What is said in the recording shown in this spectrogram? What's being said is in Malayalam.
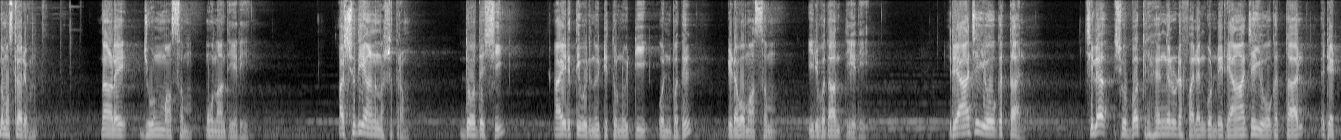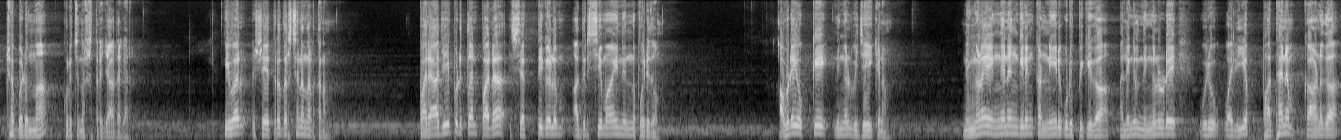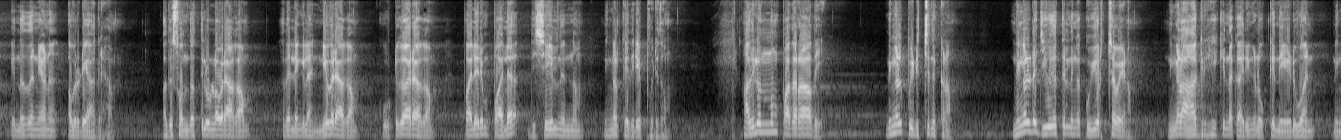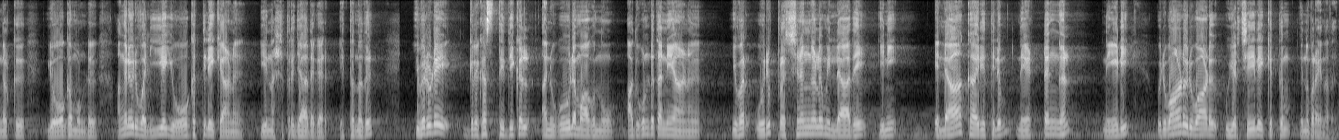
നമസ്കാരം. നാളെ ജൂൺ മാസം മൂന്നാം തീയതി. അശ്വതിയാണ് നക്ഷത്രം. ദ്വാദശി ആയിരത്തി ഒരുന്നൂറ്റി തൊണ്ണൂറ്റി ഒൻപത് ഇടവമാസം ഇരുപതാം തീയതി. രാജയോഗത്താൽ ചില ശുഭഗ്രഹങ്ങളുടെ ഫലം കൊണ്ട് രാജയോഗത്താൽ രക്ഷപ്പെടുന്ന കുറച്ച് നക്ഷത്രജാതകർ. ഇവർ ക്ഷേത്രദർശനം നടത്തണം. പരാജയപ്പെടുത്താൻ പല ശക്തികളും അദൃശ്യമായി നിന്ന് പൊരുതും. അവിടെയൊക്കെ നിങ്ങൾ വിജയിക്കണം. നിങ്ങളെ എങ്ങനെങ്കിലും കണ്ണീര് കുടിപ്പിക്കുക അല്ലെങ്കിൽ നിങ്ങളുടെ ഒരു വലിയ പതനം കാണുക എന്നത് തന്നെയാണ് അവരുടെ ആഗ്രഹം. അത് സ്വന്തത്തിലുള്ളവരാകാം അതല്ലെങ്കിൽ അന്യവരാകാം കൂട്ടുകാരാകാം പലരും പല ദിശയിൽ നിന്നും നിങ്ങൾക്കെതിരെ പൊരുതും. അതിലൊന്നും പതറാതെ നിങ്ങൾ പിടിച്ചു നിൽക്കണം. നിങ്ങളുടെ ജീവിതത്തിൽ നിങ്ങൾക്ക് ഉയർച്ച വേണം. നിങ്ങൾ ആഗ്രഹിക്കുന്ന കാര്യങ്ങളൊക്കെ നേടുവാൻ നിങ്ങൾക്ക് യോഗമുണ്ട്. അങ്ങനെ ഒരു വലിയ യോഗത്തിലേക്കാണ് ഈ നക്ഷത്രജാതകർ എത്തുന്നത്. ഇവരുടെ ഗ്രഹസ്ഥിതികൾ അനുകൂലമാകുന്നു. അതുകൊണ്ട് തന്നെയാണ് ഇവർ ഒരു പ്രശ്നങ്ങളുമില്ലാതെ ഇനി എല്ലാ കാര്യത്തിലും നേട്ടങ്ങൾ നേടി ഒരുപാട് ഒരുപാട് ഉയർച്ചയിലേക്കെത്തും എന്ന് പറയുന്നത്.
